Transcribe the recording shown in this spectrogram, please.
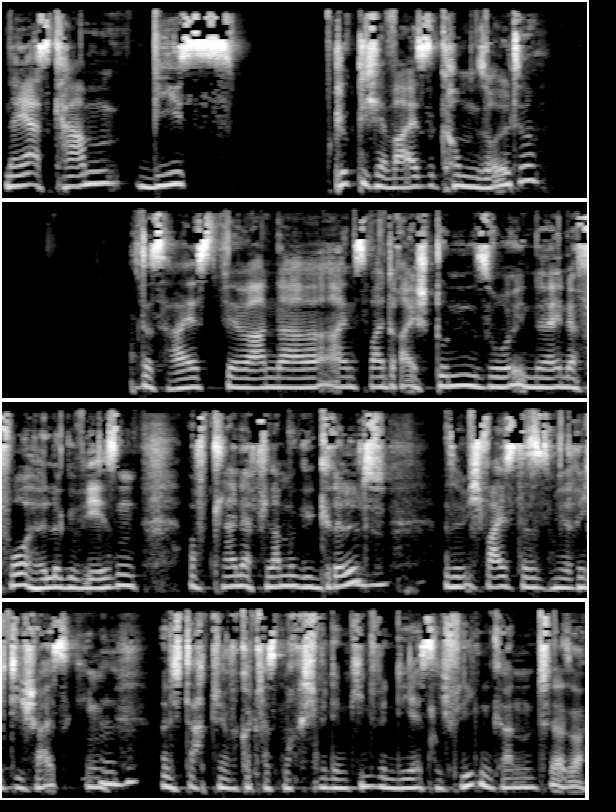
naja, es kam, wie es glücklicherweise kommen sollte. Das heißt, wir waren da ein, zwei, drei Stunden so in der, in der Vorhölle gewesen, auf kleiner Flamme gegrillt. Also ich weiß, dass es mir richtig scheiße ging, mhm. weil ich dachte mir, oh Gott, was mache ich mit dem Kind, wenn die jetzt nicht fliegen kann? Und also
